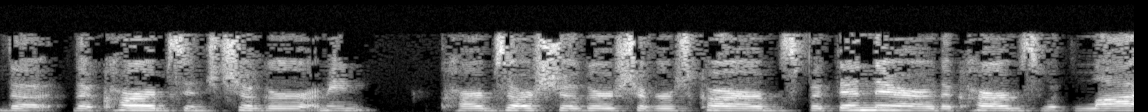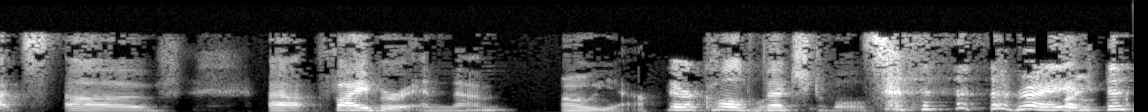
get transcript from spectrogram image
the the carbs and sugar. I mean, carbs are sugar, sugar's carbs, but then there are the carbs with lots of uh, fiber in them. Oh yeah. They're called vegetables, right? right?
